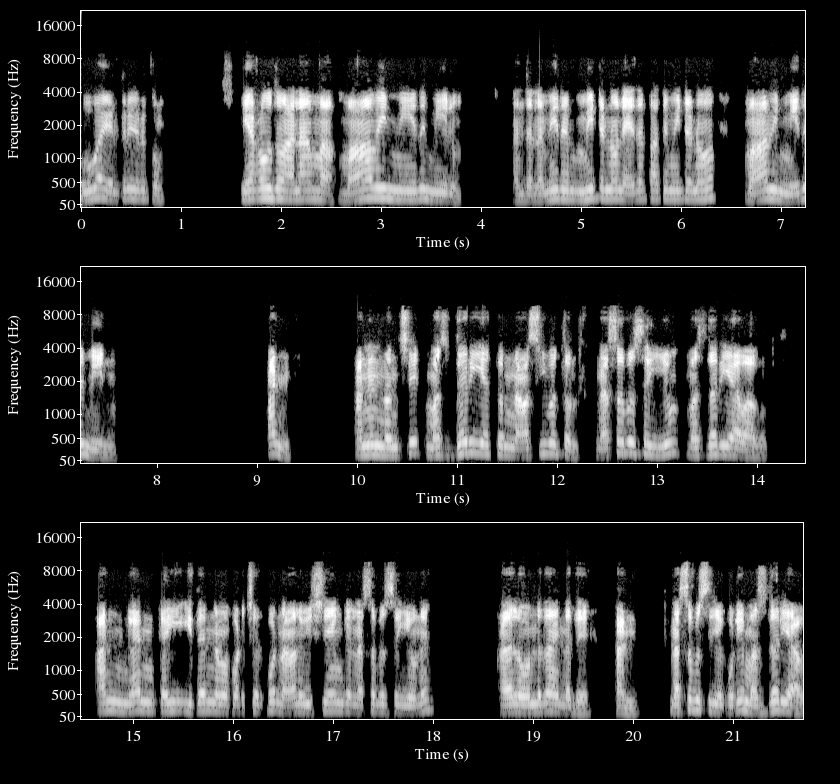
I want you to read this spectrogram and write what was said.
ஹுவ என்று இருக்கும். யகுது அலாமா மாவின் மீது மீளும். அந்த நமீர் மீட்டணும் எதை பார்த்து மீட்டணும்? மாவின் மீது மீளும். அன் அண்ணன் வந்து மஸ்தரியத்துன் நசிவத்துன் நசவு செய்யும் மஸ்தரியாவாகும். அன்லன் கை இதன் நம்ம படிச்சிருப்போம். நாலு விஷயங்கள் நசபு செய்யும்னு. அதுல ஒண்ணுதான் என்னது? அன். நசபு செய்யக்கூடிய மஸ்தரியா.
